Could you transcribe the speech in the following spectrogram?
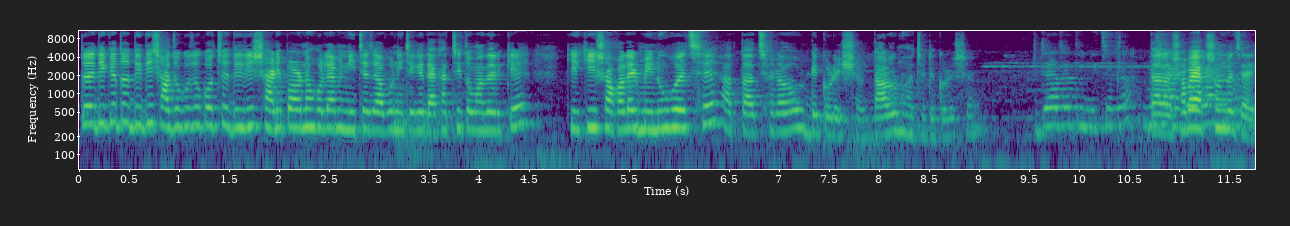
তো এদিকে তো দিদি সাজুগুজু করছে দিদির শাড়ি পরানো হলে আমি নিচে যাব নিচে গিয়ে দেখাচ্ছি তোমাদেরকে কি কি সকালের মেনু হয়েছে আর তাছাড়াও ডেকোরেশন দারুণ হয়েছে ডেকোরেশন দাঁড়া সবাই একসঙ্গে যাই।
